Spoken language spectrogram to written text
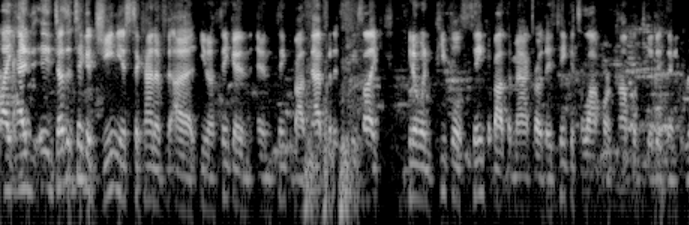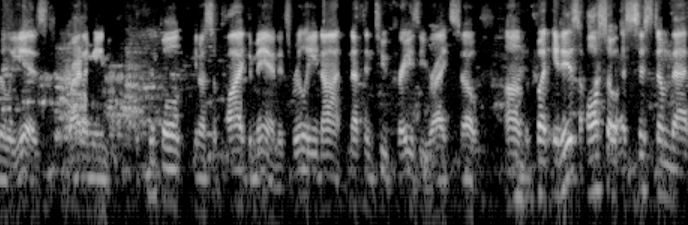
like. I, it doesn't take a genius to kind of, uh, you know, think and, and think about that. But it seems like, you know, when people think about the macro, they think it's a lot more complicated than it really is, right? I mean, simple, you know, supply demand. It's really not nothing too crazy, right? So, um, but it is also a system that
